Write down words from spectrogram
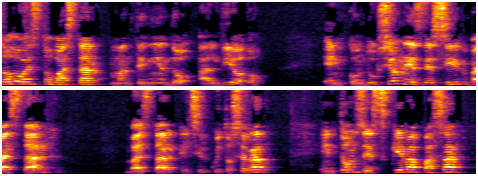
todo esto va a estar manteniendo al diodo en conducción, es decir, va a estar, va a estar el circuito cerrado. Entonces, ¿qué va a pasar?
